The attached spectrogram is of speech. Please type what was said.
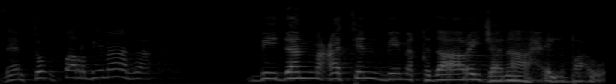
زين تغفر بماذا؟ بدمعة بمقدار جناح البعوض.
